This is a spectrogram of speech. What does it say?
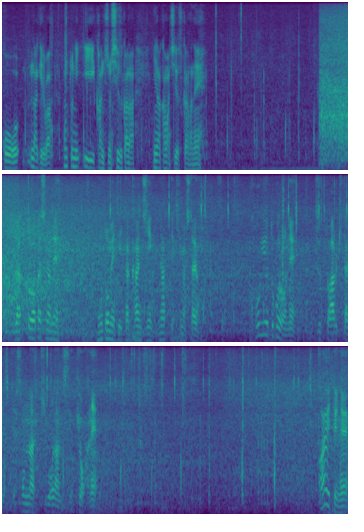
こうなければ本当にいい感じの静かな田舎町ですからね。やっと私がね求めていた感じになってきましたよ。こういうところをねずっと歩きたいってそんな希望なんですよ今日はね。あえてね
